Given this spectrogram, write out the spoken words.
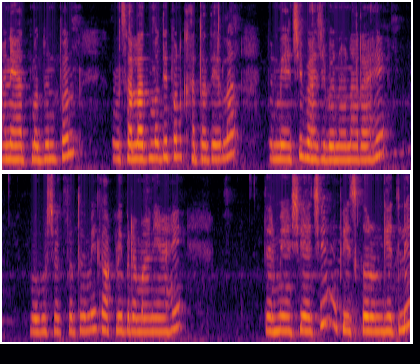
आणि आतमधून पण सलादमध्ये पण खातात याला. पण मी याची भाजी बनवणार आहे. बघू शकता तुम्ही काकडीप्रमाणे आहे. तर मी असे याचे पीस करून घेतले.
